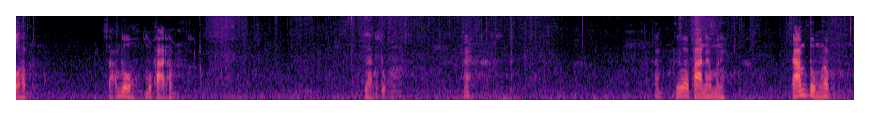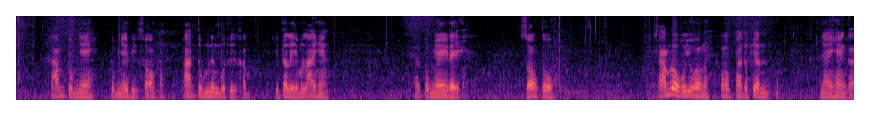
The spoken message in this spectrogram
ว่าครับสามโลบ่ผ่าดครับหลังตุกอะ คือว่าผ่านนะครับมันนี่สามตุ่มครับสามตุ่มใหญ่ตุ่มใหญ่ถือสองครับ ผ่านตุ่มหนึ่งบ่ถือครับกีตะเหลมันหลายแห้งแล้วตุ่มใหญ่ได้สองตัวสามโลบ่อยู่ครับเนี่เพราะปลาตะเพียนใหญ่แห้งก็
